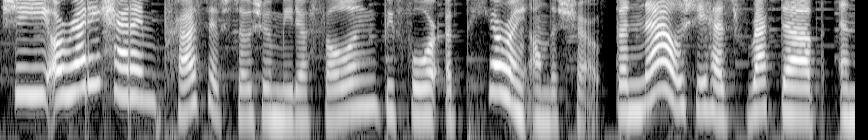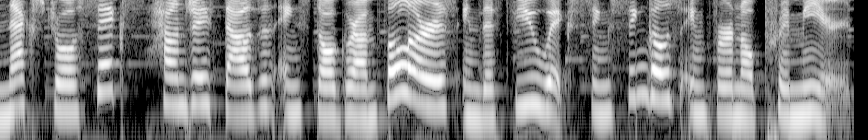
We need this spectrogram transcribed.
She already had an impressive social media following before appearing on the show, but now she has racked up an extra 600,000 Instagram followers in the few weeks since Singles Inferno premiered.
